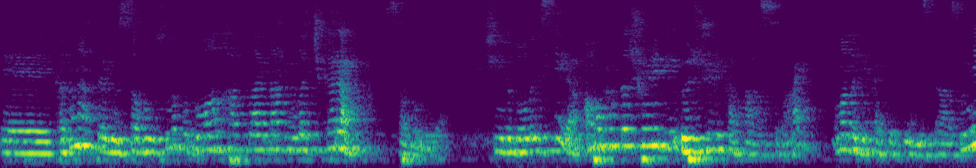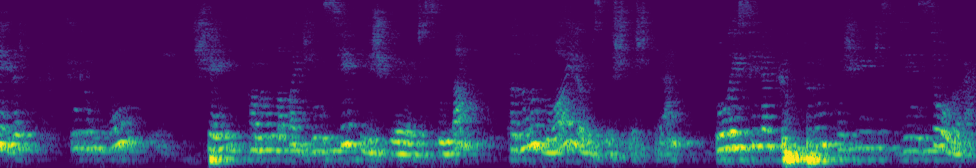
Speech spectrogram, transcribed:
Ee, kadın haklarının savunusunda bu doğal haklardan yola çıkarak savunuyor. Şimdi dolayısıyla ama burada şöyle bir özcülük hatası var. Ona da dikkat etmemiz lazım. Nedir? Çünkü bu şey tanımlama cinsiyet ilişkileri açısından kadını doğayla özdeşleştiren, dolayısıyla kültürün taşıyıcısı cinsi olarak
